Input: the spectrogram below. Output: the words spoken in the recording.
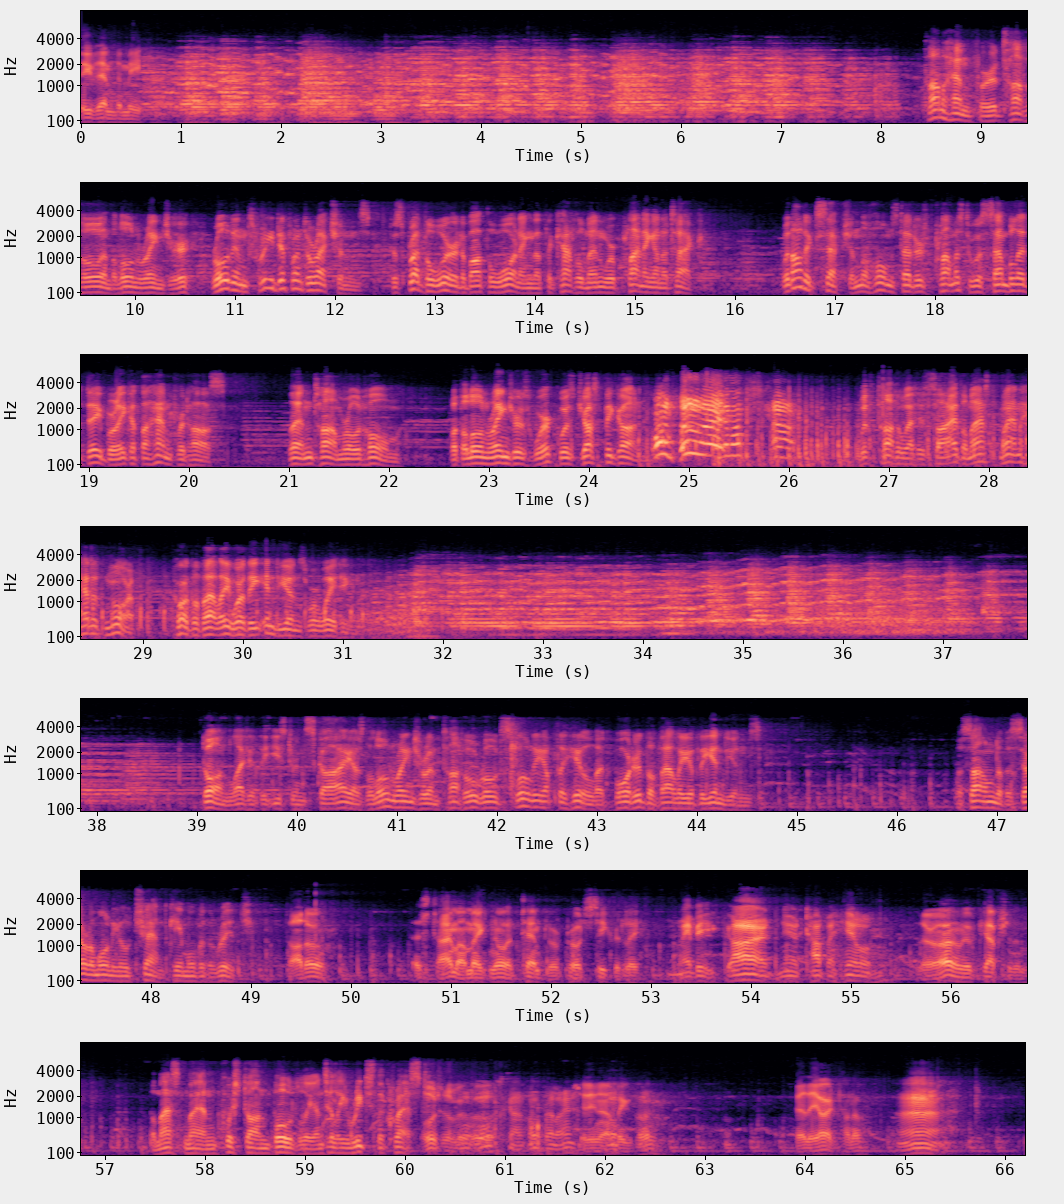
Leave them to me. Tom Hanford, Tonto, and the Lone Ranger rode in three different directions to spread the word about the warning that the cattlemen were planning an attack. Without exception, the homesteaders promised to assemble at daybreak at the Hanford house. Then Tom rode home. But the Lone Ranger's work was just begun. One. Come on. With Tonto at his side, the masked man headed north, toward the valley where the Indians were waiting. Dawn lighted the eastern sky as the Lone Ranger and Tonto rode slowly up the hill that bordered the Valley of the Indians. The sound of a ceremonial chant came over the ridge. Tonto, this time I'll make no attempt to approach secretly. Maybe guard near top of hill. If there are, we'll capture them. The masked man pushed on boldly until he reached the crest. Oh, Silver. Oh, Scout, hold that line. Steady now, big fella. There they are, Tonto. Ah,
